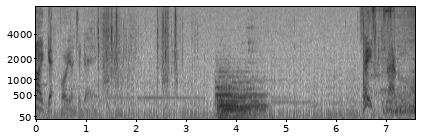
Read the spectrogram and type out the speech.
Can I get for you today? Safe travel.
